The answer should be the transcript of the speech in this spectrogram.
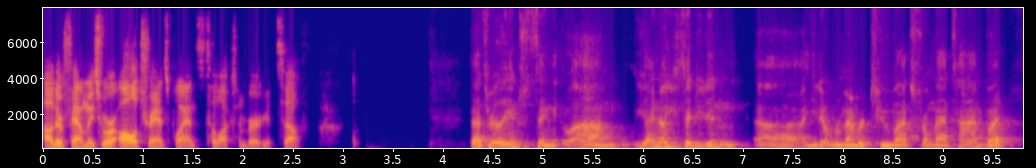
other families who are all transplants to Luxembourg itself. That's really interesting. Um, yeah, I know you said you didn't uh, you don't remember too much from that time, but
